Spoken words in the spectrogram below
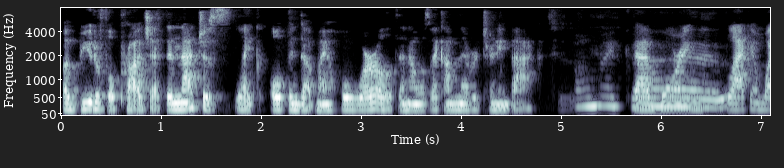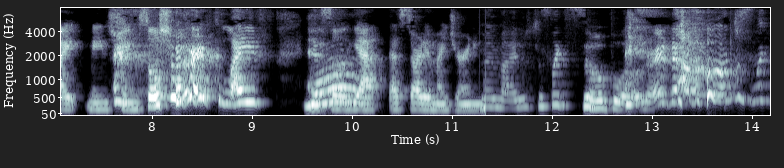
a beautiful project and that just like opened up my whole world and i was like i'm never turning back to Oh my god. that boring black and white mainstream social work life and so yeah that started my journey My mind is just like so blown right now. I'm just like,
